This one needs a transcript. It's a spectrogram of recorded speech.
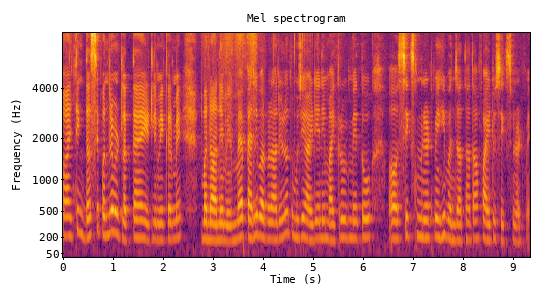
आई थिंक दस से पंद्रह मिनट लगता है इडली मेकर में बनाने में। मैं पहली बार बना रही हूँ ना तो मुझे आइडिया नहीं माइक्रोवेव में तो सिक्स मिनट में ही बन जाता था फाइव टू सिक्स मिनट में।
